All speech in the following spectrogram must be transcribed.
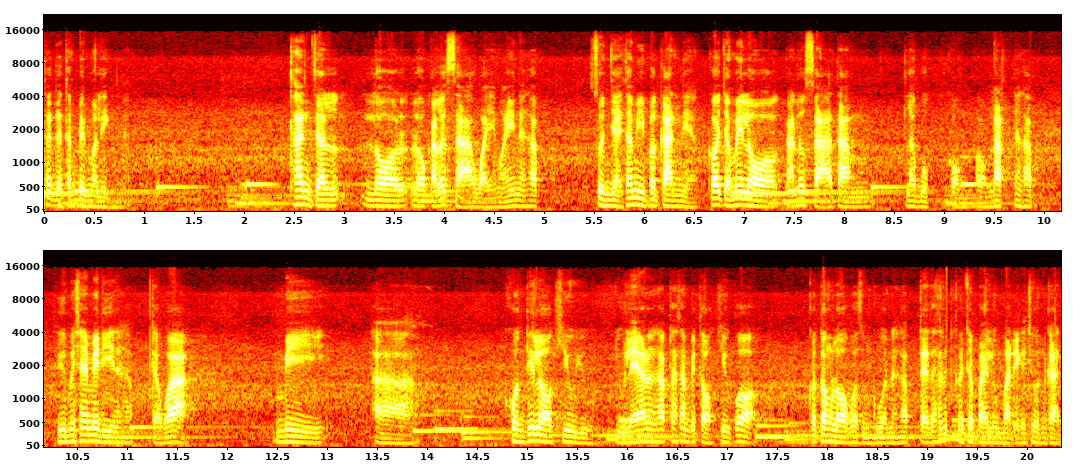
ถ้าเกิดท่านเป็นมะเร็งท่านจะรอรอการรักษาไหวไหมนะครับ ส่วนใหญ่ถ้ามีประกันเนี่ยก็จะไม่รอการรักษาตามระบบของของรัฐนะครับ คือไม่ใช่ไม่ดีนะครับ แต่ว่ามีคนที่รอคิวอยู่อยู่แล้วนะครับ ถ้าท่านไปต่อคิวก็ก็ต้องรอพอสมควรนะครับ แต่ถ้าท่านก็จะไปโรงพยาบาลเอกชนกัน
